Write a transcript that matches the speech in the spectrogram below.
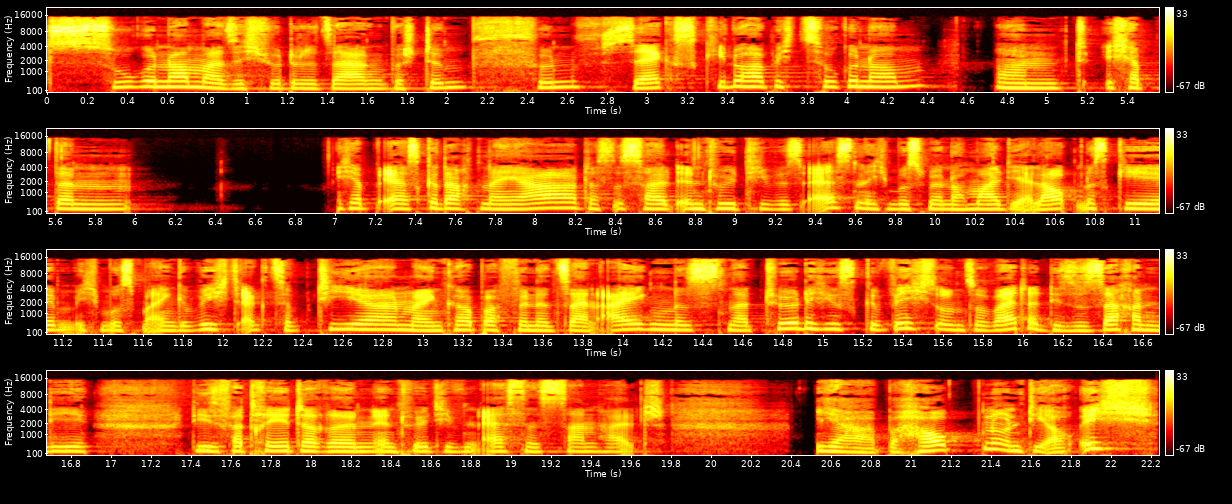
zugenommen. Also ich würde sagen, bestimmt fünf, sechs Kilo habe ich zugenommen. Und ich habe dann, ich habe erst gedacht, na ja, das ist halt intuitives Essen. Ich muss mir nochmal die Erlaubnis geben. Ich muss mein Gewicht akzeptieren. Mein Körper findet sein eigenes natürliches Gewicht und so weiter. Diese Sachen, die die Vertreterin intuitiven Essens dann halt ja behaupten und die auch ich,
